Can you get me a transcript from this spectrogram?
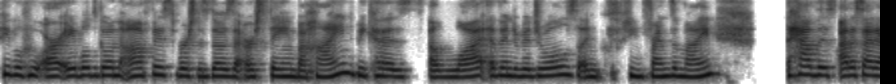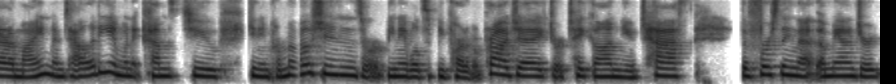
people who are able to go in the office versus those that are staying behind because a lot of individuals, including friends of mine, have this out of sight, out of mind mentality. And when it comes to getting promotions or being able to be part of a project or take on new tasks, the first thing that a manager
